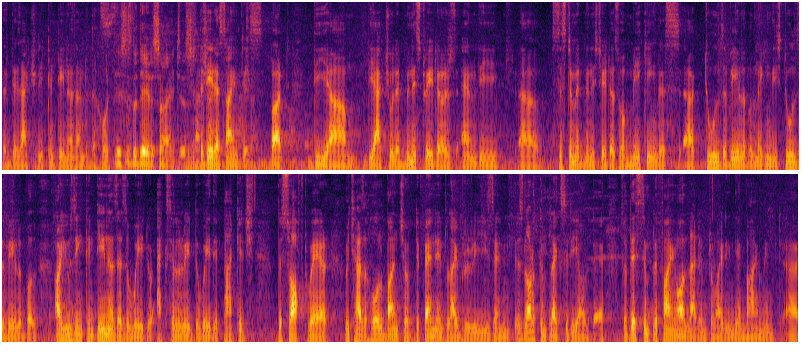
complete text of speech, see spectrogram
that there's actually containers under the hood. This is the data scientist. The data scientists, but the, um, the actual administrators and the uh, system administrators who are making this uh, tools available, making these tools available, are using containers as a way to accelerate the way they package the software, which has a whole bunch of dependent libraries, and there's a lot of complexity out there. So they're simplifying all that and providing the environment uh,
